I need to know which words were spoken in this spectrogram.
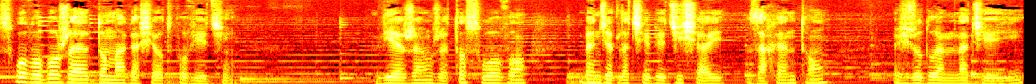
Słowo Boże domaga się odpowiedzi. Wierzę, że to Słowo będzie dla Ciebie dzisiaj zachętą, źródłem nadziei,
